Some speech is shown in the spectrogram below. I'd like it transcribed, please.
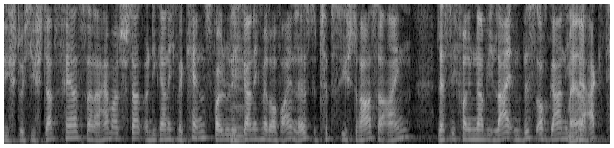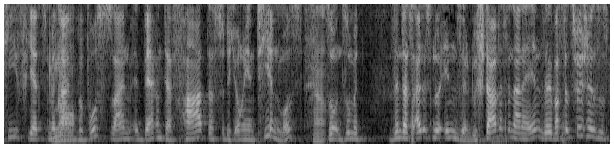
die, durch die Stadt fährst, deine Heimatstadt und die gar nicht mehr kennst, weil du Mhm. dich gar nicht mehr darauf einlässt. Du tippst die Straße ein, lässt dich von dem Navi leiten, bist auch gar nicht Ja. mehr aktiv jetzt mit Genau. deinem Bewusstsein während der Fahrt, dass du dich orientieren musst. Ja. So und somit sind das alles nur Inseln. Du startest in einer Insel, was dazwischen ist, ist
